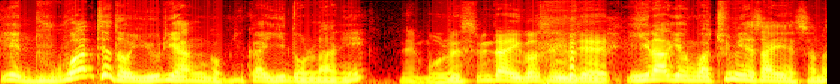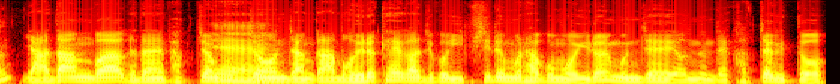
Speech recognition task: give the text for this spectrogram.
이게 누구한테 더 유리한 겁니까 이 논란이? 네, 모르겠습니다. 이것은 이제 이낙연과 추미애 사이에서는 야당과 그다음에 박정 예. 국정원장과 뭐 이렇게 해가지고 입씨름을 하고 뭐 이런 문제였는데 갑자기 또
